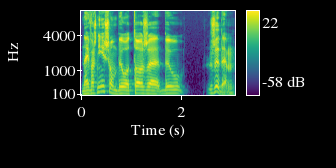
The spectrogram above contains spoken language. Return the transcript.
Najważniejszą było to, że był Żydem.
